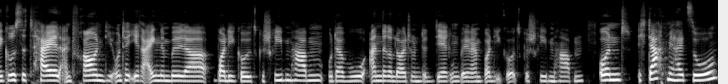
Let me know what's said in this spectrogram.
der größte Teil an Frauen, die unter ihre eigenen Bilder Body Goals geschrieben haben oder wo andere Leute unter deren Bildern Body Goals geschrieben haben. Und ich dachte mir halt so,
